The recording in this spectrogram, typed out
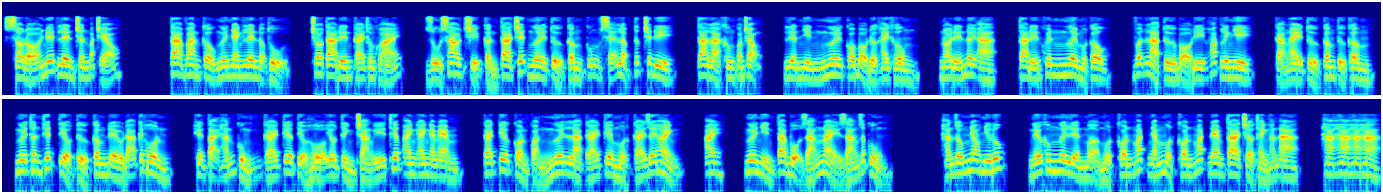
sau đó nhét lên chân bắt chéo. Ta van cầu ngươi nhanh lên đậu thủ, cho ta đến cái thông khoái, dù sao chỉ cần ta chết ngươi tử câm cũng sẽ lập tức chết đi, ta là không quan trọng, liền nhìn ngươi có bỏ được hay không, nói đến đây à ta đến khuyên ngươi một câu, vẫn là từ bỏ đi hoắc linh nhi, cả ngày tử câm tử câm, ngươi thân thiết tiểu tử câm đều đã kết hôn hiện tại hắn cùng cái kia tiểu hồ yêu tình chàng ý thiếp anh anh em em, cái kia còn quản ngươi là cái kia một cái dễ hành, ai, ngươi nhìn ta bộ dáng này dáng rất cùng. Hắn giống nhau như lúc, nếu không ngươi liền mở một con mắt nhắm một con mắt đem ta trở thành hắn a, ha ha ha ha.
